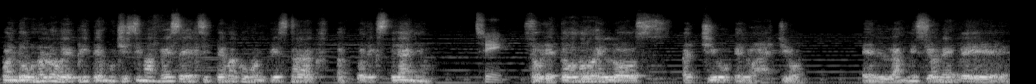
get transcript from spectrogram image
cuando uno lo repite muchísimas veces, el sistema como empieza a actuar extraño. Sí. Sobre todo en los archivos, en los archivos, en las misiones de,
